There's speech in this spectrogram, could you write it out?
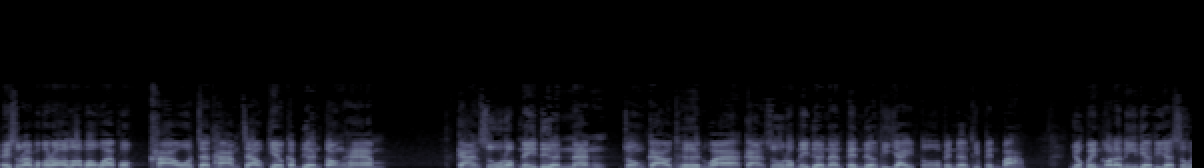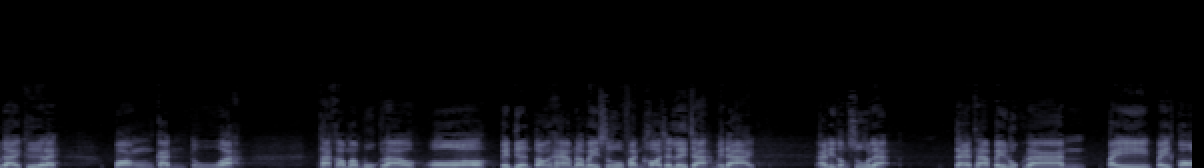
ในสุราษฎร์มกรอลอบอกว่าพวกเขาจะถามเจ้าเกี่ยวกับเดือนต้องห้าม การสู้รบในเดือนนั้น จงกล่าวเถิดว่าการสู้รบในเดือนนั้น เป็นเรื่องที่ใหญ่โตเป็นเรื่องที่เป็นบาป ยกเว้นกรณีเดียวที่จะสู้ได้คืออะไร ป้องกันตัว ถ้าเขามาบุกเรา โอ้ เป็นเดือนต้องห้ามเราไม่สู้ ฟันคอฉันเลยจ้ะไม่ได้ อันนี้ต้องสู้แล้วแต่ถ้าไปรุกรานไปไปก่อ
